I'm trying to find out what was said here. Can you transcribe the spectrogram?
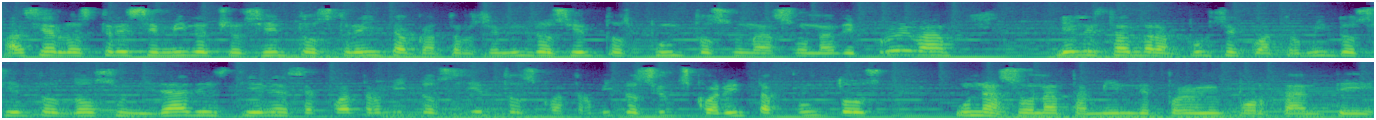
hacia los 13.830 o 14.200 puntos una zona de prueba. Y el Standard Poor's en 4.202 unidades tiene hacia 4.200, 4.240 puntos, una zona también de prueba importante.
